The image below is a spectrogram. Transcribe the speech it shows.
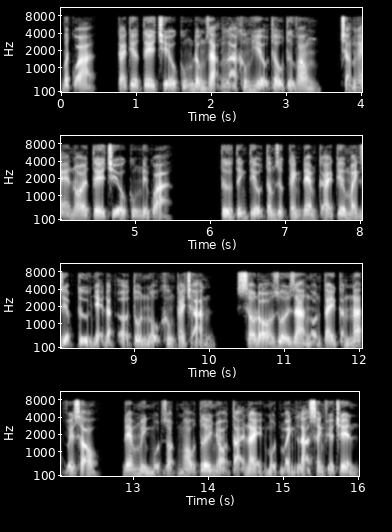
Bất quá, cái kia tê chiếu cũng đồng dạng là không hiểu thấu tử vong, chẳng lẽ nói tê chiếu cũng đến qua. Tử tinh tiểu tâm dực cánh đem cái kia mảnh diệp tử nhẹ đặt ở tôn ngộ không cái chán, sau đó duỗi ra ngón tay cắn nát về sau, đem mình một giọt máu tươi nhỏ tại này một mảnh lá xanh phía trên.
